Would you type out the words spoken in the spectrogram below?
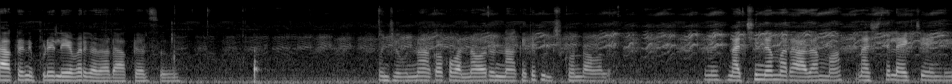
డాక్టర్ని ఇప్పుడే లేవరు కదా డాక్టర్స్. కొంచెం ఉన్నాక ఒక వన్ అవర్ ఉన్నాకైతే పిలుచుకొని రావాలి. నచ్చిందమ్మా రాదమ్మా? నచ్చితే లైక్ చేయండి.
